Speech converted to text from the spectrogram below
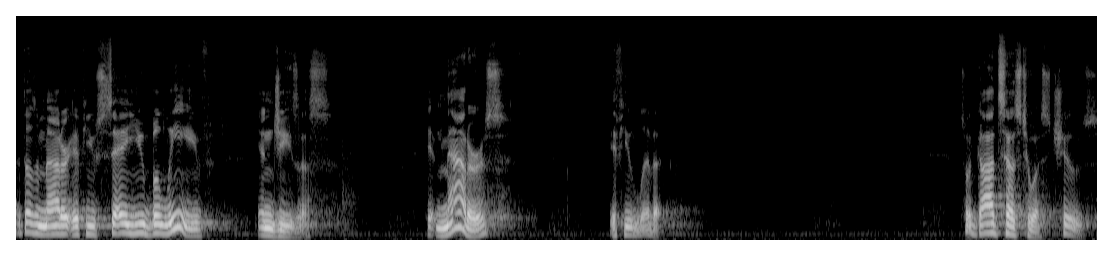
It doesn't matter if you say you believe in Jesus. It matters if you live it. That's what God says to us choose.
